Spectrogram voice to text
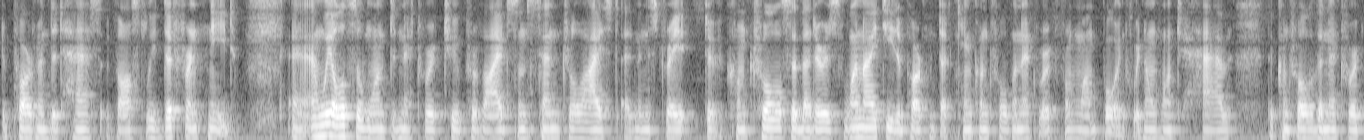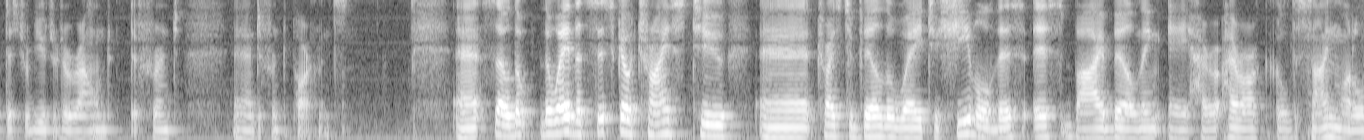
department that has a vastly different need. Uh, and we also want the network to provide some centralized administrative control so that there is one IT department that can control the network from one point. We don't want to have the control of the network distributed around different uh, different departments. Uh, so the, the way that Cisco tries to uh, tries to build a way to achieve all this is by building a hier hierarchical design model,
